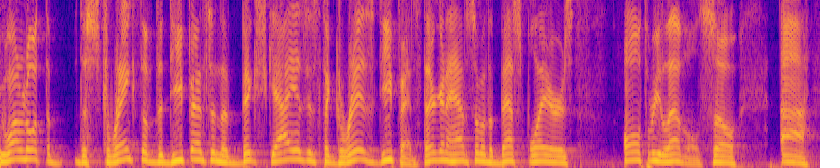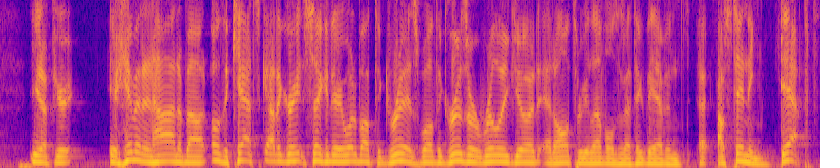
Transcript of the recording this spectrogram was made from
you want to know what the, the strength of the defense in the Big Sky is? It's the Grizz defense. They're going to have some of the best players all three levels. So, uh, you know, if you're, you're and hawing about, oh, the Cats got a great secondary. What about the Grizz? Well, the Grizz are really good at all three levels, and I think they have an outstanding depth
